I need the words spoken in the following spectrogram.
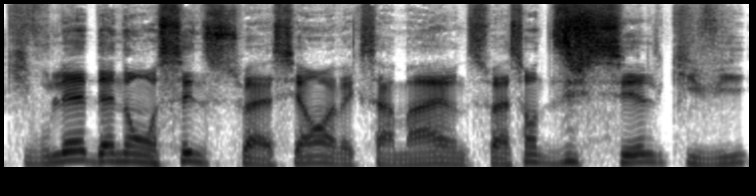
qui voulait dénoncer une situation avec sa mère, une situation difficile qu'il vit.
